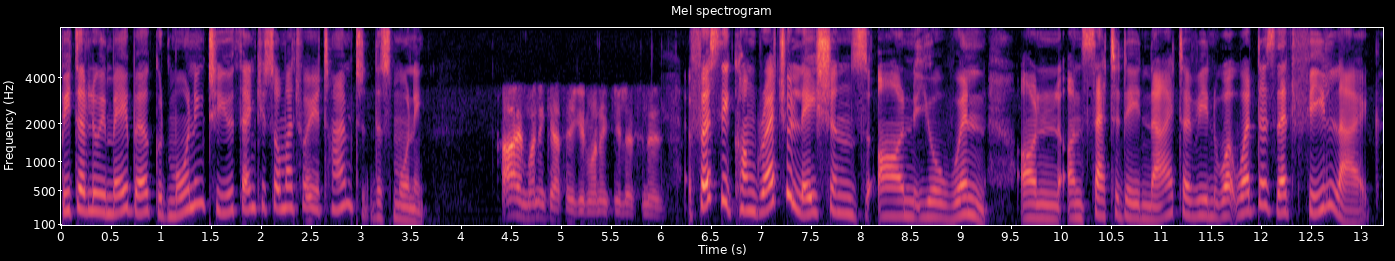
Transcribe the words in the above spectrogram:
Pieter-Louis Myburgh, good morning to you. Thank you so much for your time t- this morning. Hi, morning, Kathy. Good morning to you, listeners. Firstly, congratulations on your win on on Saturday night. I mean, what what does that feel like?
